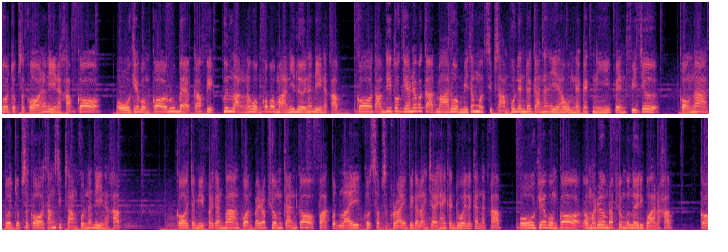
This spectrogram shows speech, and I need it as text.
ตัวจบสกอร์นั่นเองนะครับก็ โอเคผมก็รูปแบบกราฟิกพื้นหลังนะผมก็ประมาณนี้เลยนั่นเองนะครับก็ตามที่ตัวเกมได้ประกาศมานะผมมีทั้งหมด 13 ผู้เล่นด้วยกันนั่นเองครับผมในแพ็คนี้เป็นฟีเจอร์กองหน้าตัวจบสกอร์ทั้ง 13 คนนั่นเองนะครับก็จะมีใครกันบ้างก่อนไปรับชมกันก็ฝากกดไลค์กด Subscribe เป็นกำลังใจให้กันด้วยแล้วกันนะครับโอเคผมก็เรามาเริ่มรับชมกันเลยดีกว่านะครับก็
